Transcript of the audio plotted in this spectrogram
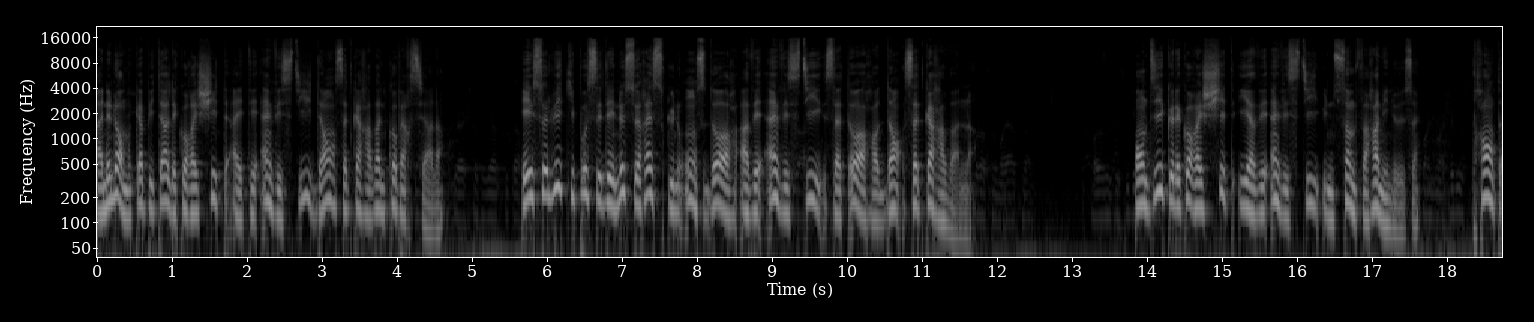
Un énorme capital des Koréchites a été investi dans cette caravane commerciale et celui qui possédait ne serait-ce qu'une once d'or avait investi cet or dans cette caravane. On dit que les Korachites y avaient investi une somme faramineuse. 30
